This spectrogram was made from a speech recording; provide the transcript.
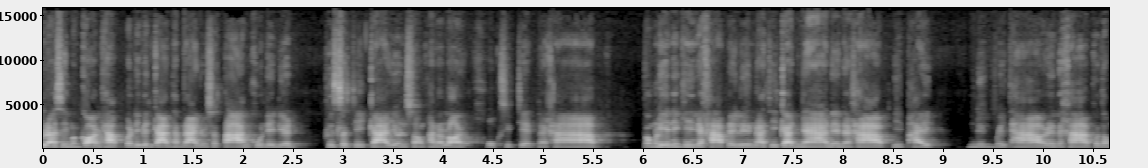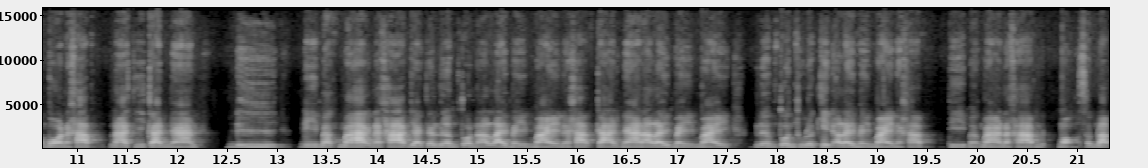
คุณราศีมังกรครับ วันนี้เป็นการทำนายดวงชะตาของคุณในเดือนพฤศจิกายน 2567 นะครับ ต้องเรียนอย่างนี้นะครับ ในเรื่องหน้าที่การงานเนี่ยนะครับ มีไพ่หนึ่งไม้เท้าเนี่ยนะครับ ก็ต้องบอกนะครับ หน้าที่การงานดีดีมากๆนะครับ อยากจะเริ่มต้นอะไรใหม่ ๆ นะครับ การงานอะไรใหม่ ๆ เริ่มต้นธุรกิจอะไรใหม่ ๆ นะครับ ดีมากๆนะครับ เหมาะสำหรับ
